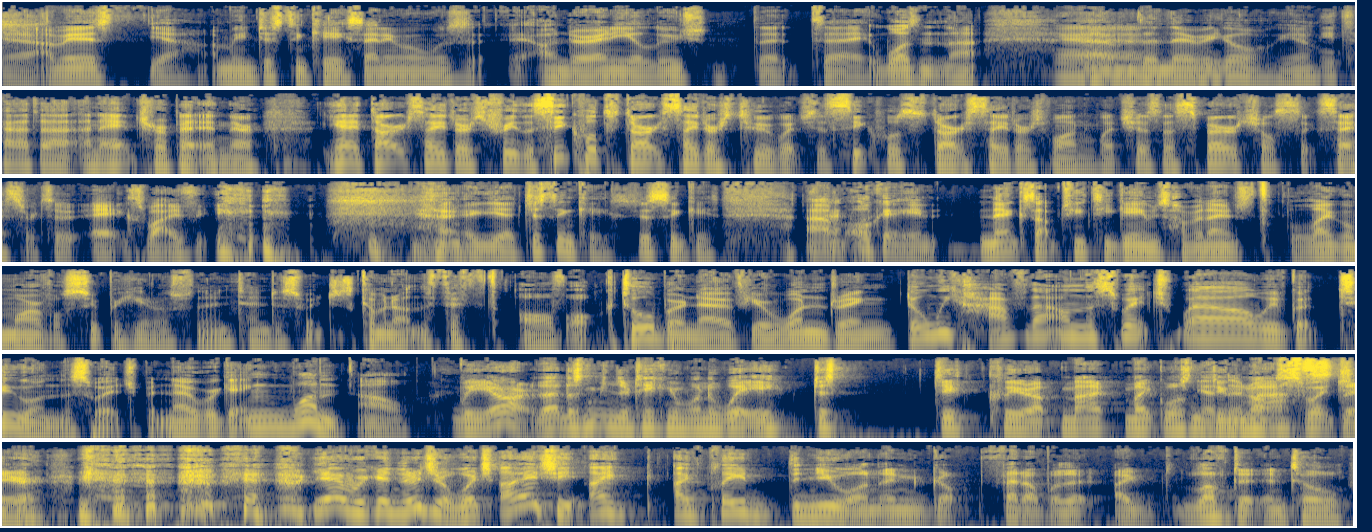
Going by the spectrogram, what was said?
Yeah, I mean, it's yeah. I mean, just in case anyone was under any illusion that uh, it wasn't that, um, then there we go. Yeah, Need to add a, an extra bit in there. Yeah, Darksiders 3, the sequel to Darksiders 2, which is sequel to Darksiders 1, which is a spiritual successor to XYZ. yeah, just in case, just in case. Um, okay, next up, TT Games have announced Lego Marvel Superheroes for the Nintendo Switch. It's coming out on the 5th of October. Now, if you're wondering, don't we have that on the Switch? Well, we've got two on the Switch, but now we're getting one, Al. We are. That doesn't mean they're taking one away. Just to clear up, Mike wasn't Yeah, doing maths there. yeah, we're getting the original, which I actually I I played the new one and got fed up with it. I loved it until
